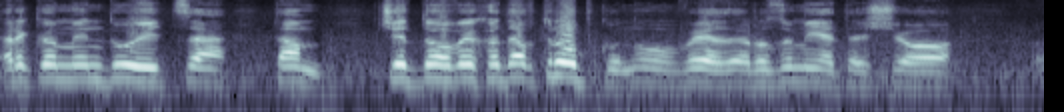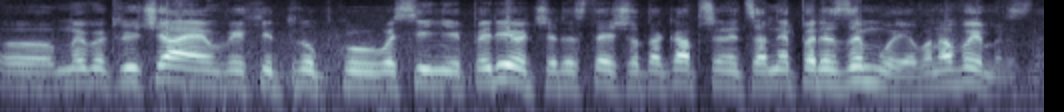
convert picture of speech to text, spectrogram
рекомендуються там чи до виходу в трубку. Ну, ви розумієте, що ми виключаємо вихід трубку в осінній період через те, що така пшениця не перезимує, вона вимерзне.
